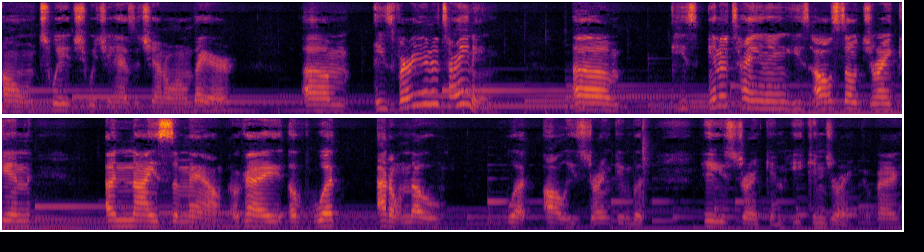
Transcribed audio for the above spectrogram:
on Twitch, which he has a channel on there. Um, he's very entertaining. Um, he's entertaining. He's also drinking a nice amount, okay, of what I don't know what all he's drinking, but he's drinking. He can drink, okay?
